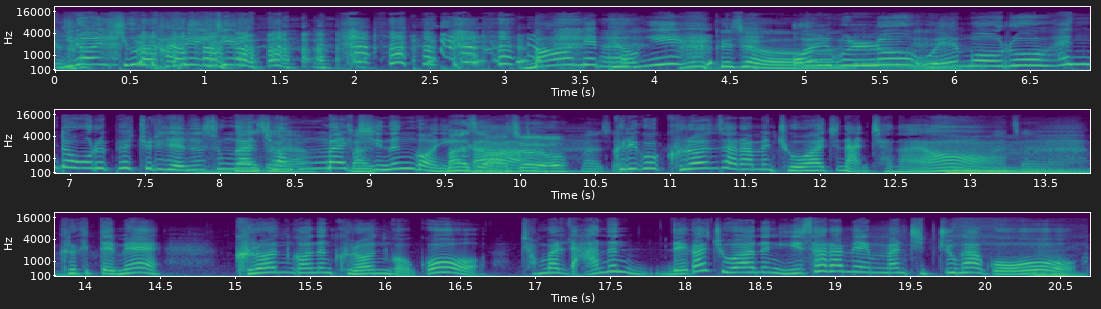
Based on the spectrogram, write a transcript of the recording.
이런 식으로 가면 이제 마음의 병이 그죠. 얼굴로 네. 외모로 행동으로 표출이 되는 순간 맞아요. 정말 맞- 지는 거니까 맞아요. 맞아요. 그리고 그런 사람은 좋아하진 않잖아요 음. 맞아요. 그렇기 때문에 그런 거는 그런 거고 정말 나는 내가 좋아하는 이 사람에만 집중하고 음.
